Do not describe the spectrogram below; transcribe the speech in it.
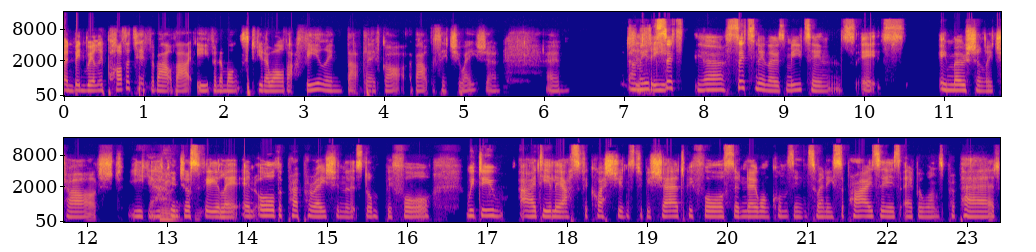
and been really positive about that, even amongst, you know, all that feeling that they've got about the situation. Um, I mean, see... sit, yeah, sitting in those meetings, it's emotionally charged. You, yeah. you can just mm. feel it, and all the preparation that's done before. We do ideally ask for questions to be shared before, so no one comes into any surprises. Everyone's prepared.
